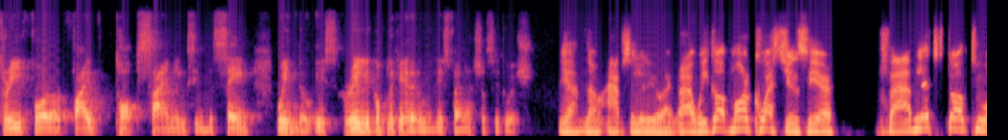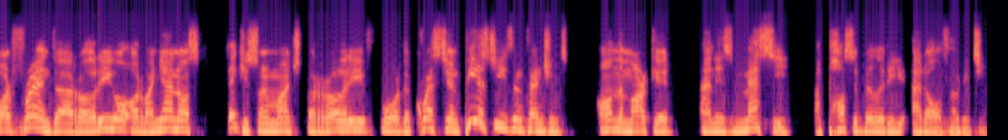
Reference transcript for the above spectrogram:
three, four, or five top signings in the same window. It's really complicated with this financial situation. Yeah, no, absolutely right. Right, we got more questions here. Fab, let's talk to our friend uh, Rodrigo Orbañanos. Thank you so much, Rodri, for the question. PSG's intentions on the market and is Messi a possibility at all, Fabrizio?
